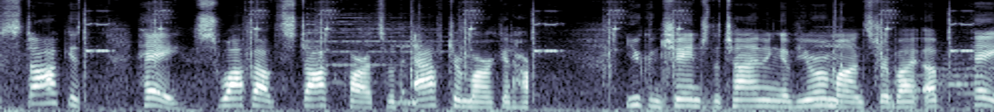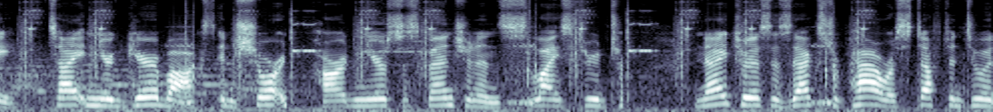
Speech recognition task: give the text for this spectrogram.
Stock is. Hey, swap out stock parts with aftermarket hard. You can change the timing of your monster by up. Hey, tighten your gearbox and shorten. Harden your suspension and slice through. Nitrous is extra power stuffed into a.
